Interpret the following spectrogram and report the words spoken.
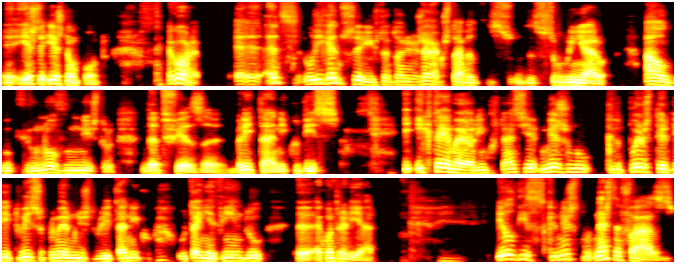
Este, este é um ponto. Agora, eh, ligando-se a isto, António, já gostava de, de sublinhar algo que o novo ministro da Defesa britânico disse e, que tem a maior importância, mesmo que depois de ter dito isso o primeiro-ministro britânico o tenha vindo uh, a contrariar. Ele disse que neste, nesta fase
